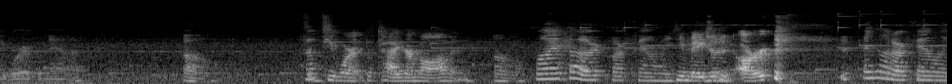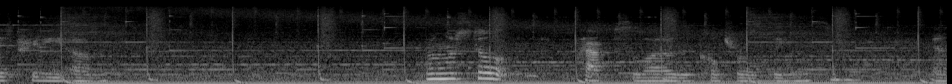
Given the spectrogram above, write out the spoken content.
you were a banana. Oh. Since you weren't the tiger mom and Oh. Well, I thought our, our family's you majored in art. I thought our family's pretty, um. Well, we still practice a lot of the cultural things. And.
